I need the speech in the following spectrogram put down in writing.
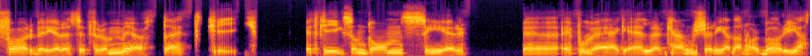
förbereder sig för att möta ett krig. Ett krig som de ser eh, är på väg eller kanske redan har börjat.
